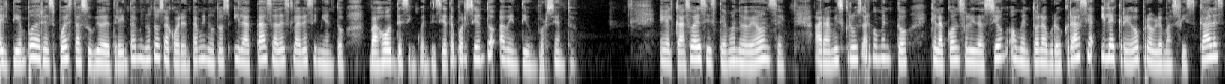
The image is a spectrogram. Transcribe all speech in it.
el tiempo de respuesta subió de 30 minutos a 40 minutos y la tasa de esclarecimiento bajó de 57% a 21%. En el caso del sistema 911, Aramis Cruz argumentó que la consolidación aumentó la burocracia y le creó problemas fiscales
